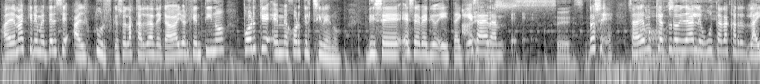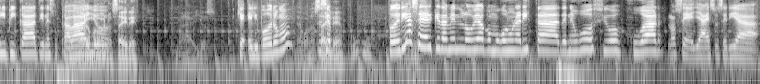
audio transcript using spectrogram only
además quiere meterse al turf, que son las carreras de caballo argentino, porque es mejor que el chileno, dice ese periodista, y que Ay, esa era... pues, sí, sí. No sé, sabemos No, que a Arturo Vidal le gusta las carreras, la hípica, tiene sus caballos, Buenos Aires, maravilloso. que el hipódromo. Ya, Buenos Entonces, Aires. Podría ser que también lo vea como con una arista de negocio, jugar, no sé, ya eso sería.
